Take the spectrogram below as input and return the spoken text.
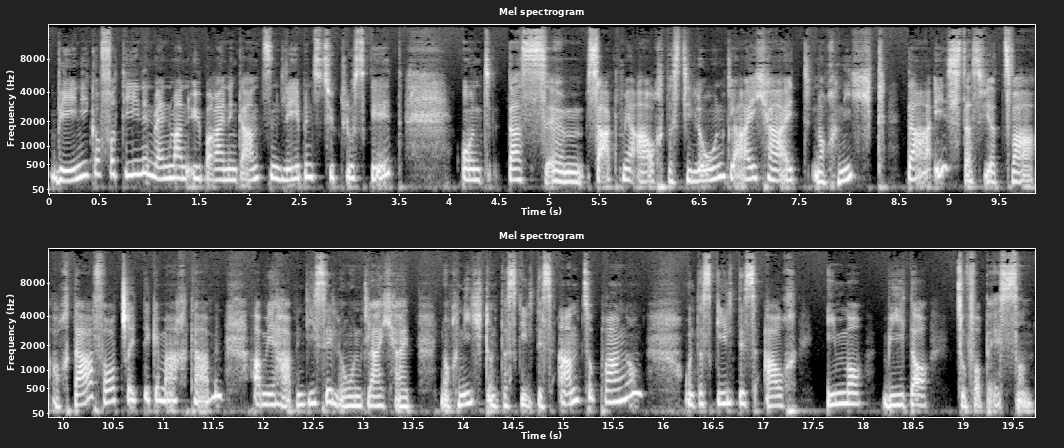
weniger verdienen, wenn man über einen ganzen Lebenszyklus geht. Und das ähm, sagt mir auch, dass die Lohngleichheit noch nicht da ist, dass wir zwar auch da Fortschritte gemacht haben, aber wir haben diese Lohngleichheit noch nicht und das gilt es anzuprangern und das gilt es auch immer wieder zu verbessern.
